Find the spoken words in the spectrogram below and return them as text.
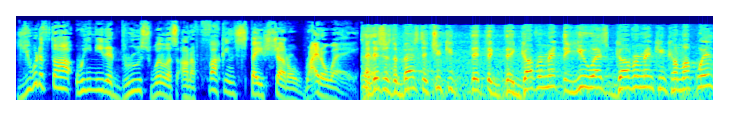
you would have thought we needed Bruce Willis on a fucking space shuttle right away. And this is the best that you could, that the, the government, the U.S. government can come up with?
